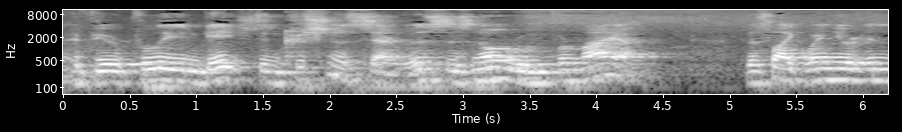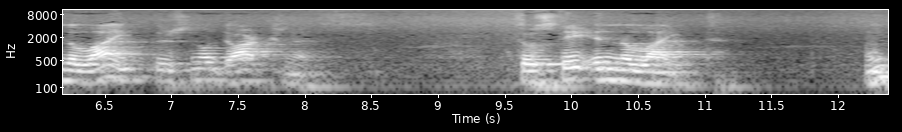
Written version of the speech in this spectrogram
If you're fully engaged in Krishna's service, there's no room for Maya. Just like when you're in the light, there's no darkness. So stay in the light. Hmm?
